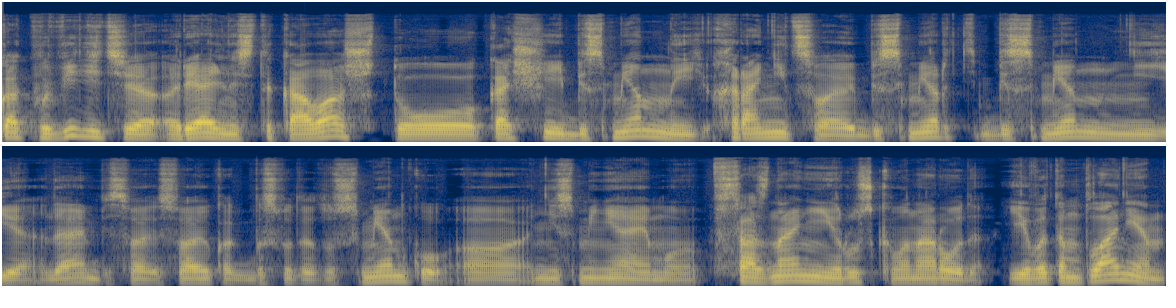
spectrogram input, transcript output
Как вы видите, реальность такова, что Кощей Бессменный хранит свою бессмерть, бессменнее, да, свою, свою как бы вот эту сменку э, несменяемую в сознании русского народа. И в этом плане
